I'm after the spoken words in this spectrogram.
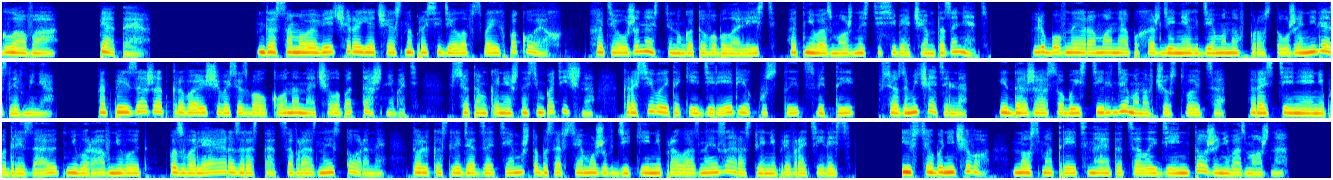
Глава пятая. До самого вечера я честно просидела в своих покоях, хотя уже на стену готова была лезть от невозможности себя чем-то занять. Любовные романы о похождениях демонов просто уже не лезли в меня. От пейзажа, открывающегося с балкона, начало подташнивать. Все там, конечно, симпатично. Красивые такие деревья, кусты, цветы. все замечательно. И даже особый стиль демонов чувствуется. Растения не подрезают, не выравнивают, позволяя разрастаться в разные стороны, только следят за тем, чтобы совсем уже в дикие непролазные заросли не превратились. И все бы ничего, но смотреть на это целый день тоже невозможно.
